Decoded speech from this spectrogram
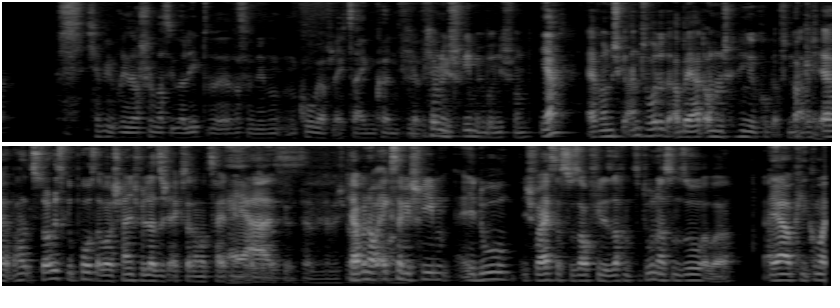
Ich habe übrigens auch schon was überlegt, äh, was wir dem Koga vielleicht zeigen können. Für, ich habe ihm geschrieben übrigens schon. Ja? Er hat noch nicht geantwortet, aber er hat auch noch nicht hingeguckt auf die Nachricht. Okay. Er hat Stories gepostet, aber wahrscheinlich will er sich extra nochmal Zeit nehmen. Ja, ja ich habe ihm auch extra geschrieben, ey du, ich weiß, dass du so viele Sachen zu tun hast und so, aber... Ja, ja okay, guck mal.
